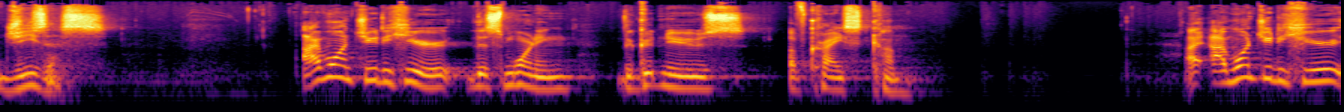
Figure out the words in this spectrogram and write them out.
Jesus, I want you to hear this morning the good news of Christ come. I, I want you to hear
